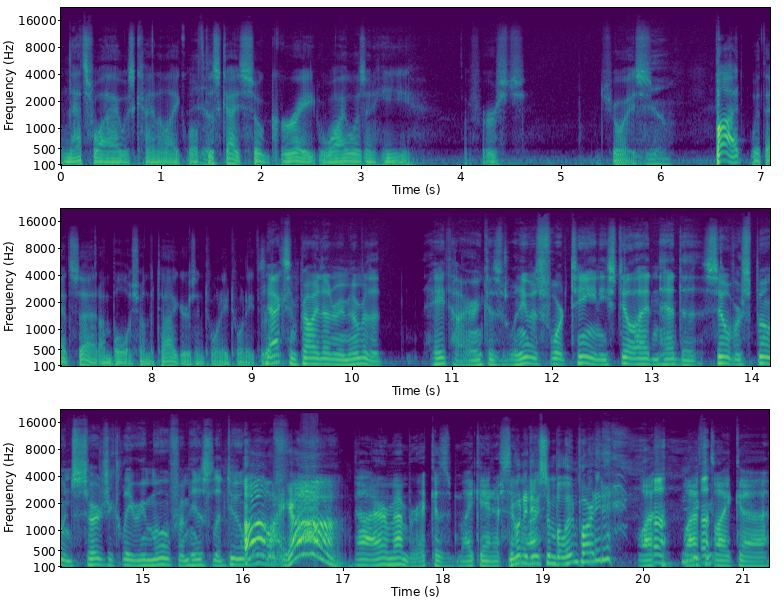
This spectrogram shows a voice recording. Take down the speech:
And that's why I was kind of like, well, if this guy's so great, why wasn't he the first choice? Yeah. But with that said, I'm bullish on the Tigers in 2023. Jackson probably doesn't remember the Haith hiring because when he was 14, he still hadn't had the silver spoon surgically removed from his Ledoux. Oh my God! No, I remember it because Mike Anderson. You want to do some balloon party today? left, left like uh,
